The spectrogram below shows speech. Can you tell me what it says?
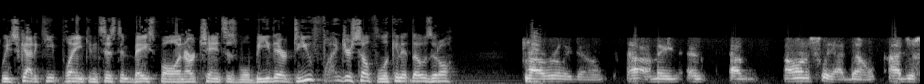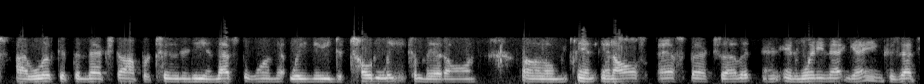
we just got to keep playing consistent baseball and our chances will be there? Do you find yourself looking at those at all? I really don't. I mean, I, honestly, I don't. I just I look at the next opportunity, and that's the one that we need to totally commit on, um, in in all aspects of it, and, and winning that game because that's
